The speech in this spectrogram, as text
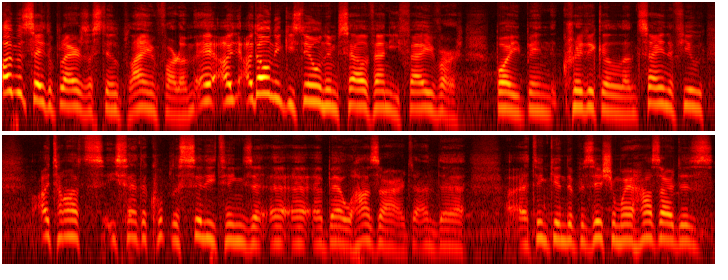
I would say the players are still playing for him. I, I don't think he's doing himself any favour by being critical and saying a few I thought he said a couple of silly things about Hazard, and uh, I think in the position where Hazard is.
